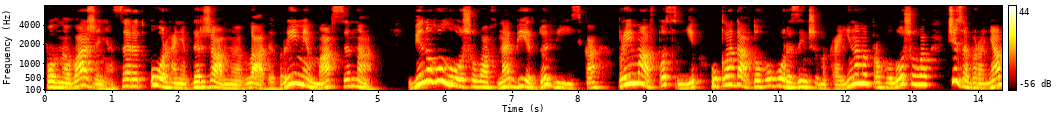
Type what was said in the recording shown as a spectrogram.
повноваження серед органів державної влади в Римі мав Сенат. Він оголошував набір до війська, приймав послів, укладав договори з іншими країнами, проголошував чи забороняв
